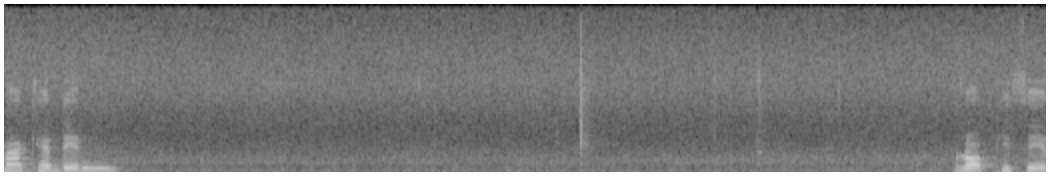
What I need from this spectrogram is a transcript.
มาแค่เด่นรอบพิเศษ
